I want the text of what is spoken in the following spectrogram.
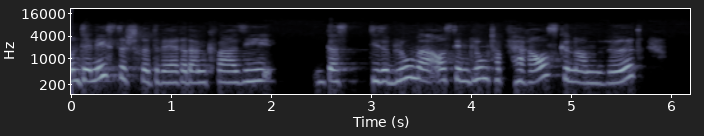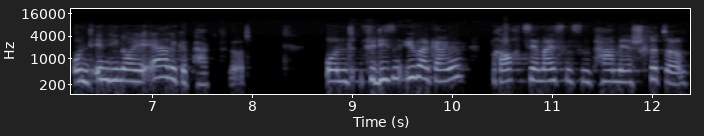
Und der nächste Schritt wäre dann quasi, dass diese Blume aus dem Blumentopf herausgenommen wird und in die neue Erde gepackt wird. Und für diesen Übergang braucht es ja meistens ein paar mehr Schritte.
